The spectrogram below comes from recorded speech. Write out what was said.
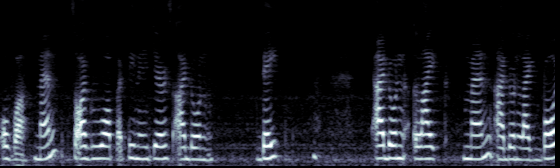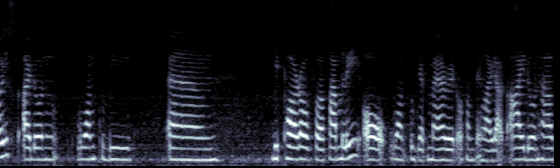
over men. So i grew up as teenagers. I don't date. I don't like men. I don't like boys. I don't want to be um, be part of a family or want to get married or something like that. I don't have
